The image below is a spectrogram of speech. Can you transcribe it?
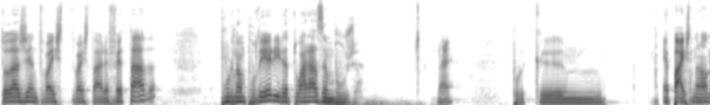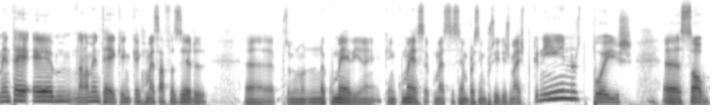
toda a gente vai, vai estar afetada por não poder ir atuar à Zambuja. Não é? Porque hum, é pá, isto normalmente é, é- normalmente é quem, quem começa a fazer ah, na comédia, né? quem começa, começa sempre assim por sítios mais pequeninos, depois ah, sobe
